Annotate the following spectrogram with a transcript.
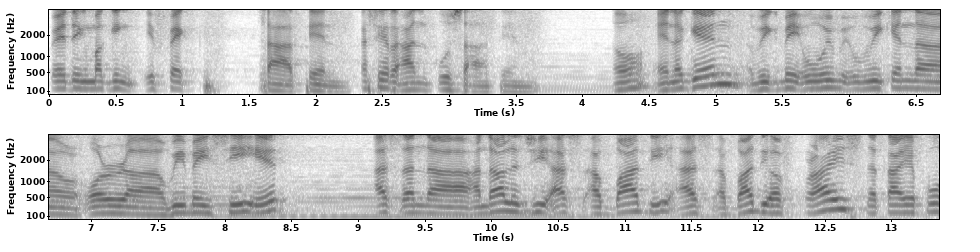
pwedeng maging effect sa atin. Kasiraan po sa atin. No? And again, we may we, we can uh, or uh, we may see it as an uh, analogy as a body, as a body of Christ na tayo po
